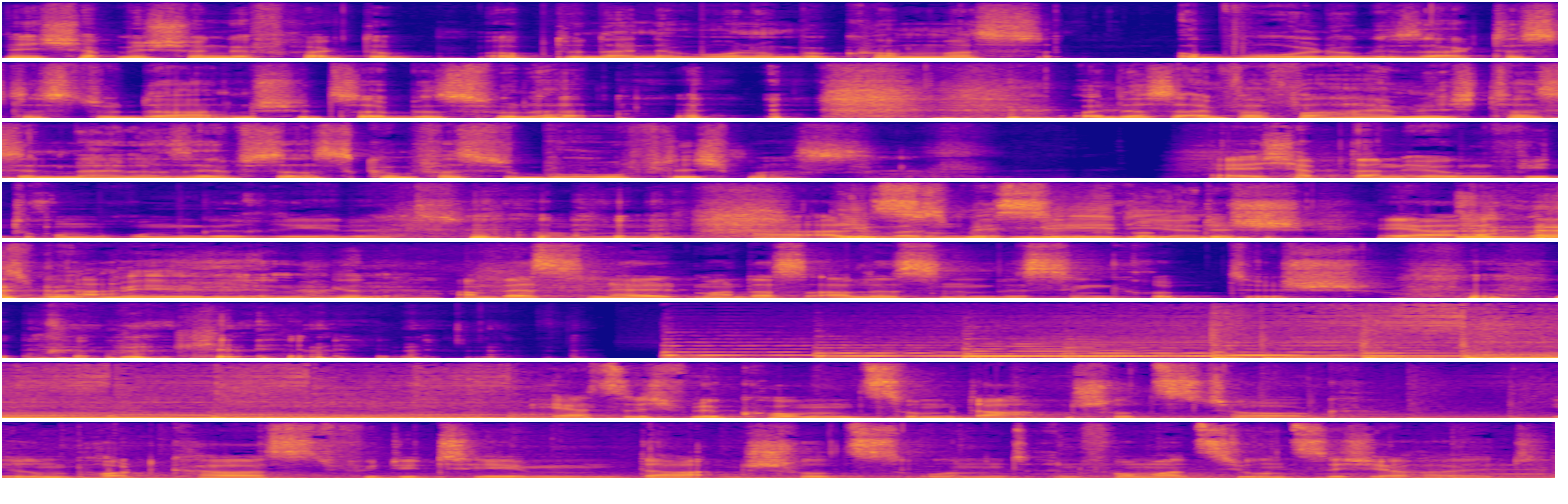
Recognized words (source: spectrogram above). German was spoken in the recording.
Ich habe mich schon gefragt, ob, ob du deine Wohnung bekommen hast, obwohl du gesagt hast, dass du Datenschützer bist oder und das einfach verheimlicht hast in deiner Selbstauskunft, was du beruflich machst. Ja, ich habe dann irgendwie drumrum geredet. Ähm, alles so ein mit Medien. kryptisch. Ja. Irgendwas mit Medien, genau. Am besten hält man das alles ein bisschen kryptisch. okay. Herzlich willkommen zum Datenschutz Talk. Ihrem Podcast für die Themen Datenschutz und Informationssicherheit.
